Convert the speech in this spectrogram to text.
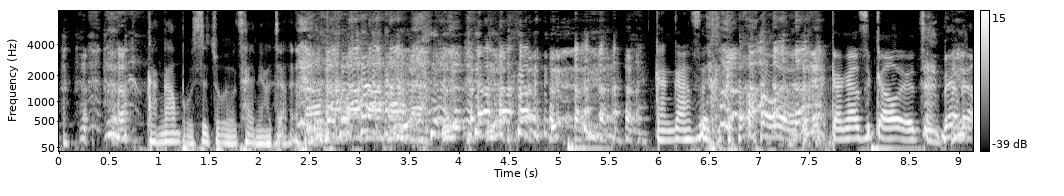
刚刚不是桌游菜鸟讲的，刚刚是高尔，刚刚是高尔讲。没有没有，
